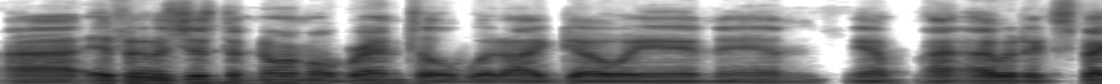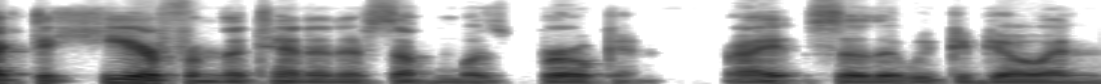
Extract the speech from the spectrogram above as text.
uh, if it was just a normal rental, would I go in and you know I, I, would expect to hear from the tenant if something was broken, right? So that we could go and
